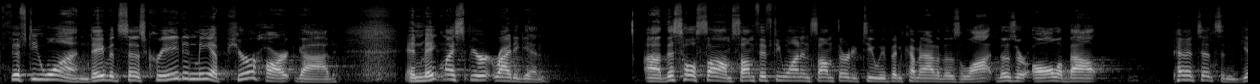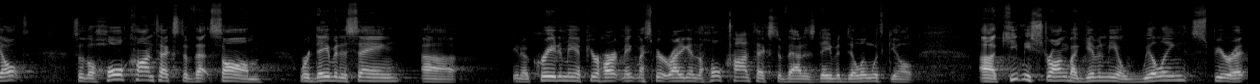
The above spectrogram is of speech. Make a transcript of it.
51, David says, Create in me a pure heart, God, and make my spirit right again. Uh, this whole psalm, Psalm 51 and Psalm 32, we've been coming out of those a lot. Those are all about penitence and guilt. So the whole context of that psalm, where David is saying, uh, you know, create in me a pure heart, make my spirit right again, the whole context of that is David dealing with guilt. Uh, keep me strong by giving me a willing spirit.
